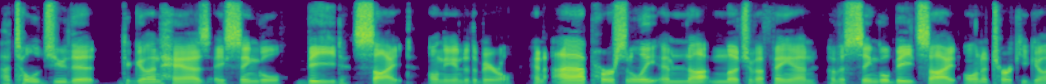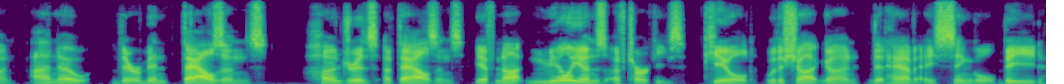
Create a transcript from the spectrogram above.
I told you that the gun has a single bead sight on the end of the barrel. And I personally am not much of a fan of a single bead sight on a turkey gun. I know there have been thousands hundreds of thousands, if not millions of turkeys killed with a shotgun that have a single bead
